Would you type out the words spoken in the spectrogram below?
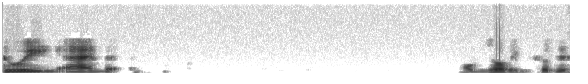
Doing and observing. So this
